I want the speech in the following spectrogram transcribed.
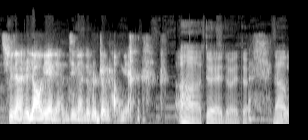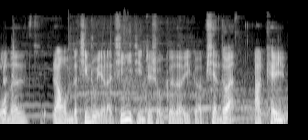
去年是妖孽年，今年就是正常年。啊，对对对，那我们。让我们的听众也来听一听这首歌的一个片段，Arcade。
